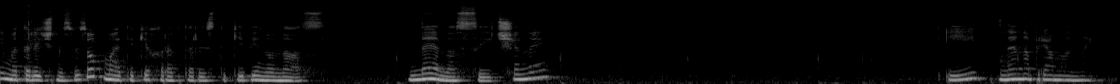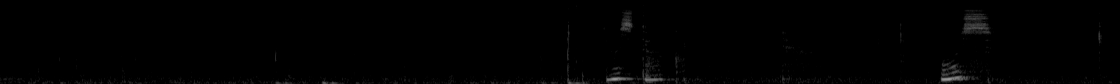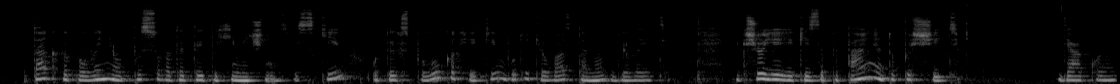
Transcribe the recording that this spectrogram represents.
І металічний зв'язок має такі характеристики. Він у нас ненасичений і ненапрямлений. Ось так. Ось так ви повинні описувати типи хімічних зв'язків у тих сполуках, які будуть у вас дано в білеті. Якщо є якісь запитання, то пишіть. Дякую.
